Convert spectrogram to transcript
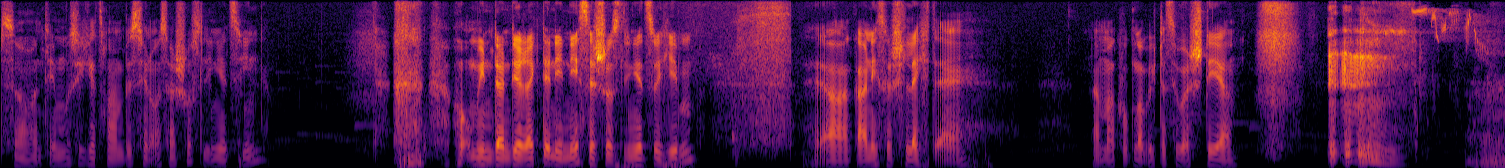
So, und den muss ich jetzt mal ein bisschen aus der Schusslinie ziehen, um ihn dann direkt in die nächste Schusslinie zu heben. Ja, gar nicht so schlecht, ey. Na, mal gucken, ob ich das überstehe.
